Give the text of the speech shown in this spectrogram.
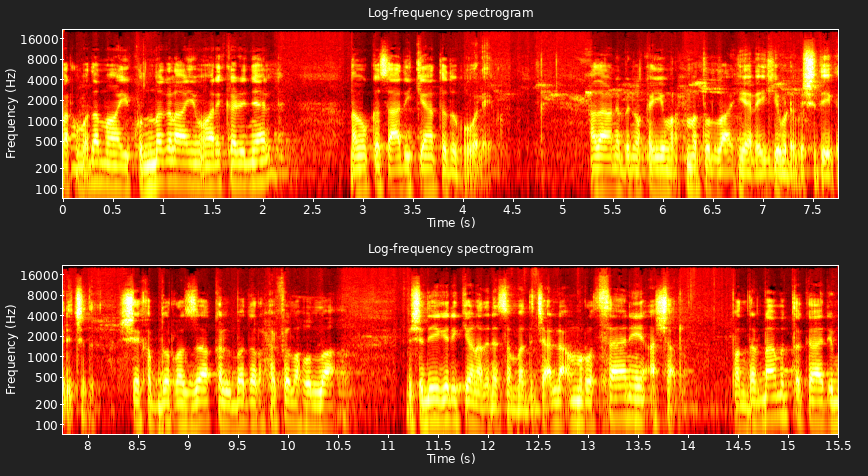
പർവതമായി കുന്നുകളായി മാറിക്കഴിഞ്ഞാൽ നമുക്ക് സാധിക്കാത്തതുപോലെ. അതാണ് ബിൻ ഖയ്യം റഹ്മത്തുല്ലാഹി അലൈഹി ഇവിടെ വിശദീകരിച്ചത്. ഷെയ്ഖ് അബ്ദുൾ റസാഖ് അൽ ബദർ ഹഫിളഹുല്ല വിശദീകരിക്കുകയാണ് അതിനെ സംബന്ധിച്ച്. അല്ല അമ്രുസാനി അഷർ പന്ത്രണ്ടാമത്തെ കാര്യം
